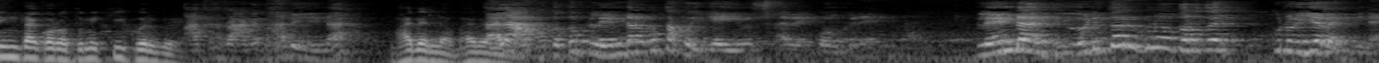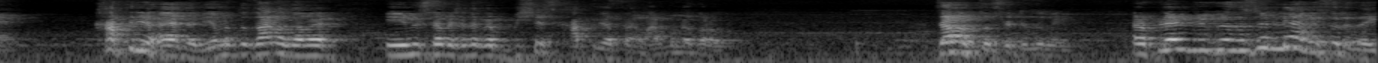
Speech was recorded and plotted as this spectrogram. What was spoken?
চিন্তা করো তুমি কি করবে? আচ্ছা আচ্ছা, আগে ভাবিলি না? ভাইবেল নাও ভাইবেল তাহলে আপাতত প্লেনটার কথা কই গিয়ে ইউনুস কোন করে? প্লেনটা ওইটা তো কোনো ধরতে কোনো ইয়ে লাগবি না। খাতির হয়ে যাবি। আমরা তো জানো যে এই ইউনুস সাথে একটা বিশেষ খাতির আছে আমার মনে করো। জানো তো সেটা তুমি। আর প্লেন রিকুয়েশন নিয়ে আমি চলে যাই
